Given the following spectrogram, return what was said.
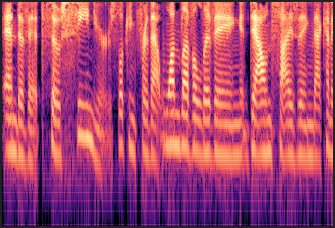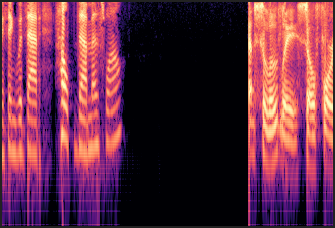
end of it? So seniors looking for that one level living, downsizing, that kind of thing. Would that help them as well? Absolutely. So for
